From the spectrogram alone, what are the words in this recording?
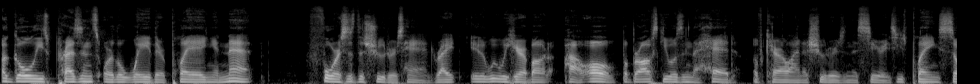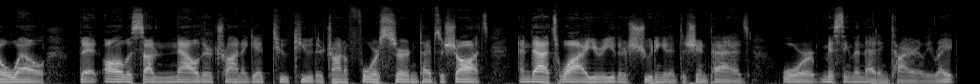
a goalie's presence or the way they're playing in net forces the shooter's hand, right? It- we hear about how, oh, Bobrovsky was in the head of Carolina shooters in this series. He's playing so well that all of a sudden now they're trying to get too cute. They're trying to force certain types of shots, and that's why you're either shooting it into shin pads or missing the net entirely, right?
